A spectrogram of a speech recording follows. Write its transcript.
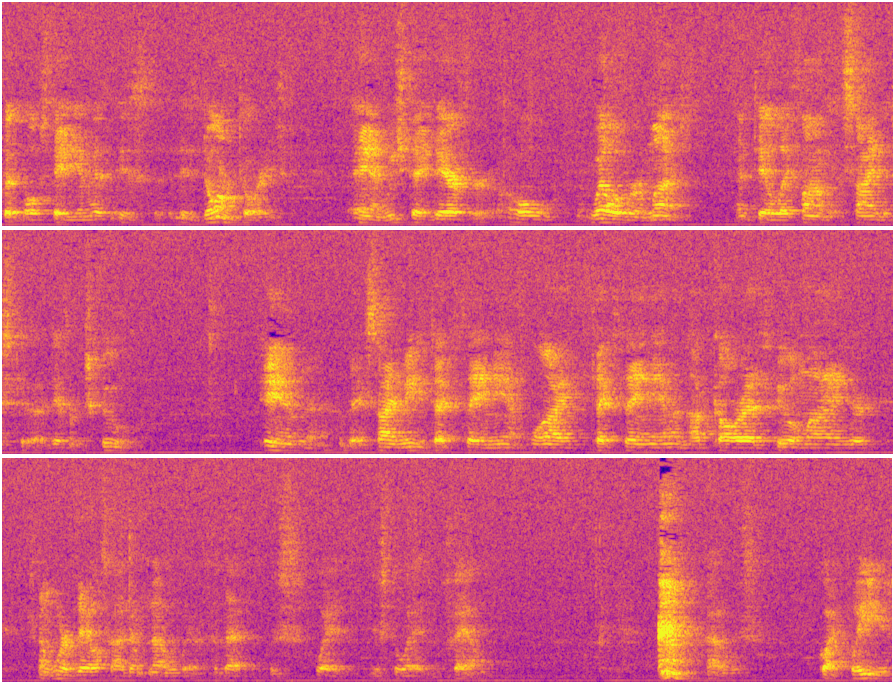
football stadium has- is, is dormitories. And we stayed there for, oh, well over a month until they finally assigned us to a different school. And uh, they assigned me to Texas A&M. Why Texas A&M and not Colorado School of Mines or somewhere else, I don't know, but that was way, just the way it fell. I was quite pleased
